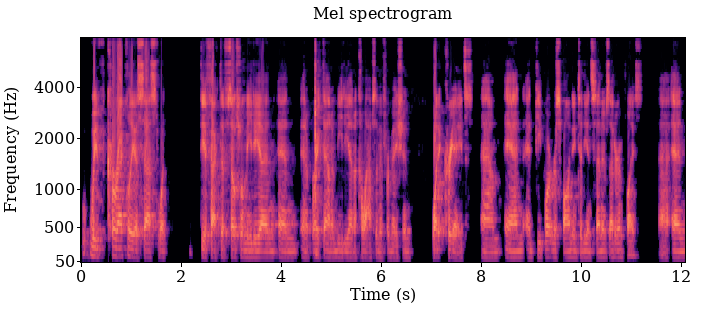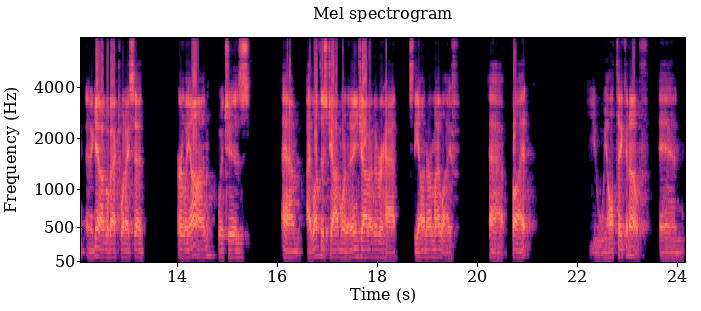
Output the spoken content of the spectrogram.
we've correctly assessed what the effect of social media and, and, and a breakdown of media and a collapse of information, what it creates, um, and and people are responding to the incentives that are in place. Uh, and and again, I'll go back to what I said early on, which is um, I love this job more than any job I've ever had. It's the honor of my life, uh, but you, we all take an oath, and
